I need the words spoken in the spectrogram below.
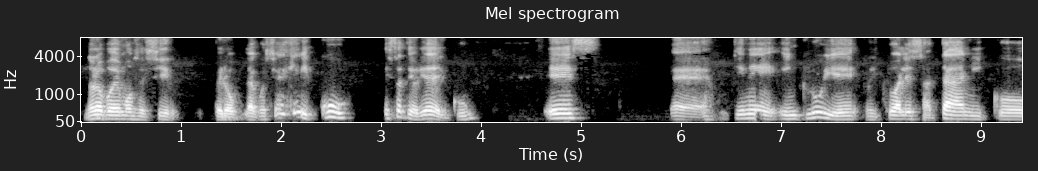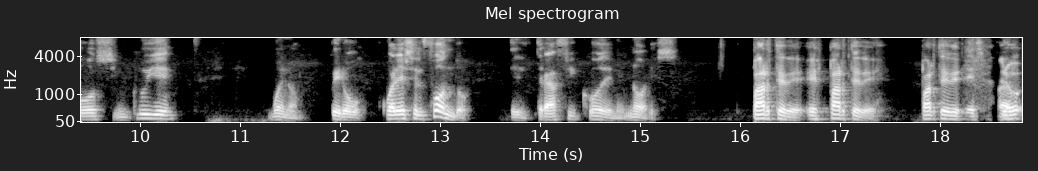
No lo podemos decir pero la cuestión es que el Q, esta teoría del Q, es, eh, tiene, incluye rituales satánicos, incluye, bueno, pero ¿cuál es el fondo? El tráfico de menores. Parte de, es parte de, parte de, pero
